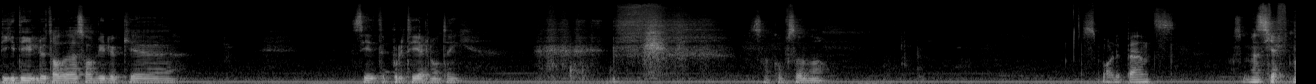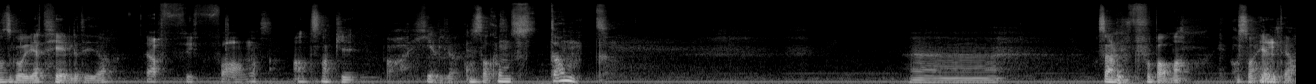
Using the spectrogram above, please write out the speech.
big deal ut av det, så han ville jo ikke si det til politiet eller noen ting. Så han kom seg unna. Smarty pants. Altså, Mens kjeften hans går i ett hele tida. Ja, fy faen, altså. Han snakker å, hele tida konstant. Konstant. Uh, så er han forbanna også hele tida.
